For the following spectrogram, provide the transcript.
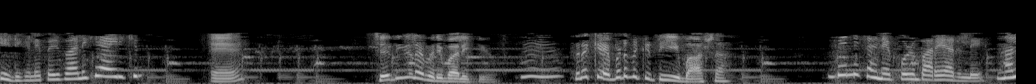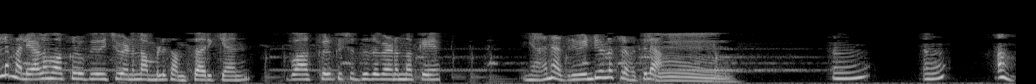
ചെടികളെ പരിപാലിക്കുകയായിരിക്കും. ഏ? ചെടികളെ പരിപാലിക്കൂ? നിനക്ക് എവിടെ നിന്ന് കിട്ടി ഈ ഭാഷ? ബെന്നിച്ചായൻ എപ്പോഴും പറയാറില്ലേ നല്ല മലയാളം വാക്കുകൾ ഉപയോഗിച്ച് വേണം നമ്മൾ സംസാരിക്കാൻ. വാക്കുകൾക്ക് ശുദ്ധത വേണമെന്നൊക്കെ. ഞാൻ അതിനുവേണ്ടിയുള്ള ശ്രമത്തിലാ. ആ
